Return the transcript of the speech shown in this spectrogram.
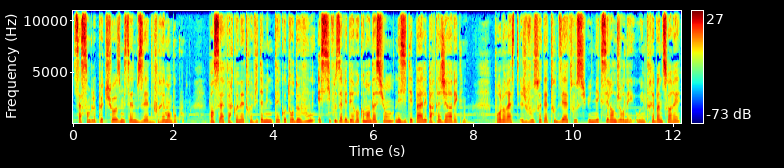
Ça semble peu de choses, mais ça nous aide vraiment beaucoup. Pensez à faire connaître Vitamine Tech autour de vous et si vous avez des recommandations, n'hésitez pas à les partager avec nous. Pour le reste, je vous souhaite à toutes et à tous une excellente journée ou une très bonne soirée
